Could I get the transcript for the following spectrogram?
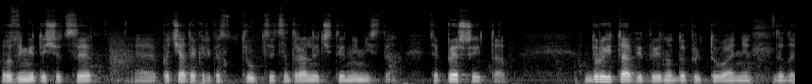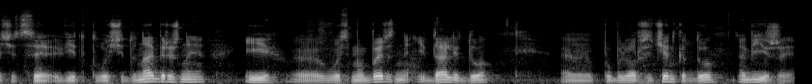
розуміти, що це початок реконструкції центральної частини міста. Це перший етап. Другий етап, відповідно до проєктування задачі, це від площі до набережної і е, 8 березня, і далі до по бульвару Шевченка до об'їжджої.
